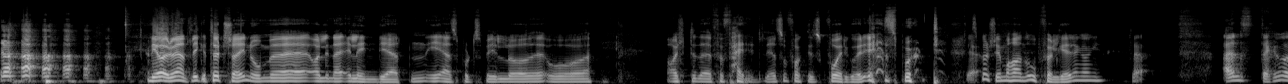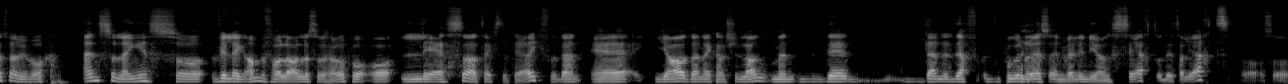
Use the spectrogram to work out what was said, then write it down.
Vi har jo egentlig ikke toucha innom eh, all den elendigheten i e-sportspill og, og alt det forferdelige som faktisk foregår i e-sport. Ja. Så kanskje vi må ha en oppfølger en gang. Enn, det kan godt være mye mor. Enn så lenge så vil jeg anbefale alle som hører på, å lese teksten til Erik, for den er Ja, den er kanskje lang, men det, den er derfor, på grunn av det så er den veldig nyansert og detaljert. Og så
